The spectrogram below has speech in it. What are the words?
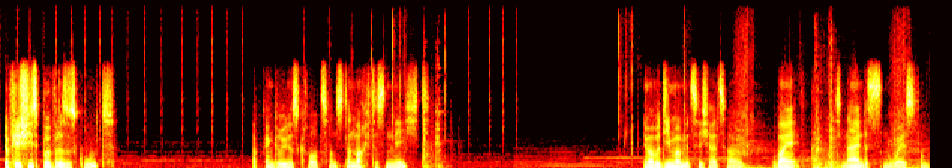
Ich habe viel Schießpulver, das ist gut. Ich habe kein grünes Kraut sonst. Dann mache ich das nicht. Ich nehme aber die mal mit sicherheitshalber. Wobei, nein, das ist ein Waste vom...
